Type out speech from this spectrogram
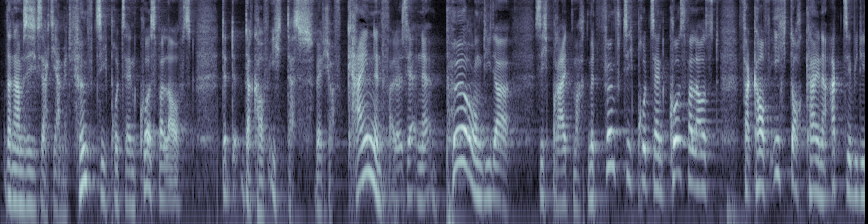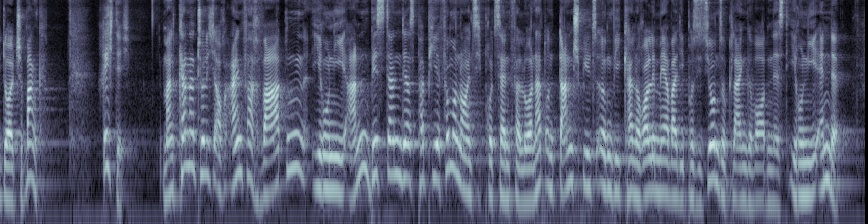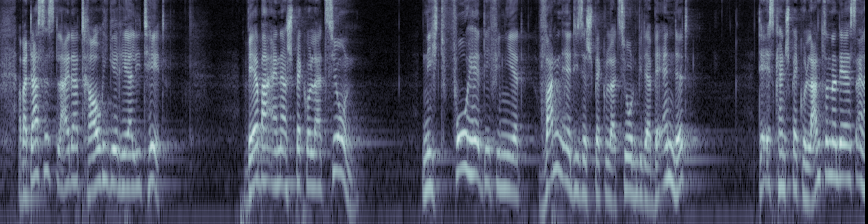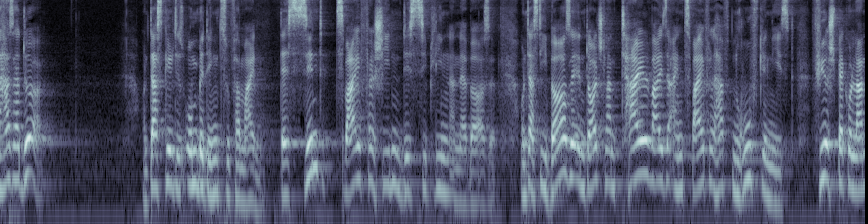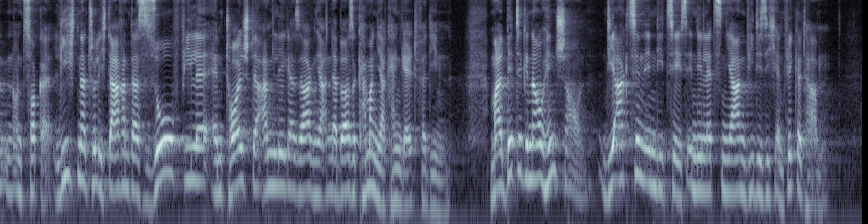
Und dann haben sie sich gesagt, ja, mit 50 Prozent Kursverlauf, da, da kaufe ich, das werde ich auf keinen Fall. Das ist ja eine Empörung, die da sich breit macht. Mit 50 Prozent Kursverlauf verkaufe ich doch keine Aktie wie die Deutsche Bank. Richtig. Man kann natürlich auch einfach warten, Ironie an, bis dann das Papier 95 Prozent verloren hat und dann spielt es irgendwie keine Rolle mehr, weil die Position so klein geworden ist. Ironie Ende. Aber das ist leider traurige Realität. Wer bei einer Spekulation nicht vorher definiert, wann er diese Spekulation wieder beendet, der ist kein Spekulant, sondern der ist ein Hasardeur. Und das gilt es unbedingt zu vermeiden. Das sind zwei verschiedene Disziplinen an der Börse. Und dass die Börse in Deutschland teilweise einen zweifelhaften Ruf genießt für Spekulanten und Zocker, liegt natürlich daran, dass so viele enttäuschte Anleger sagen, ja, an der Börse kann man ja kein Geld verdienen. Mal bitte genau hinschauen, die Aktienindizes in den letzten Jahren, wie die sich entwickelt haben.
